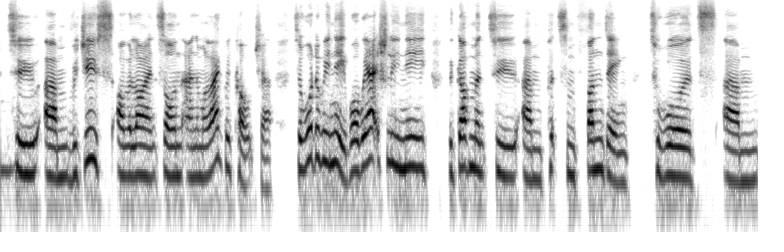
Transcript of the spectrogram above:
mm-hmm. to um, reduce our reliance on animal agriculture so what do we need well we actually need the government to um, put some funding towards um,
